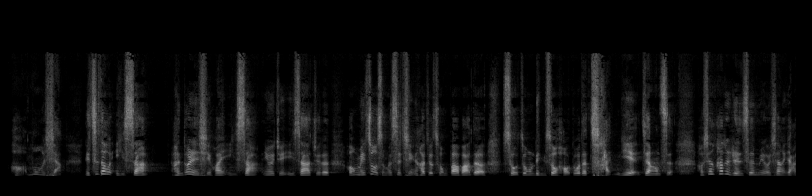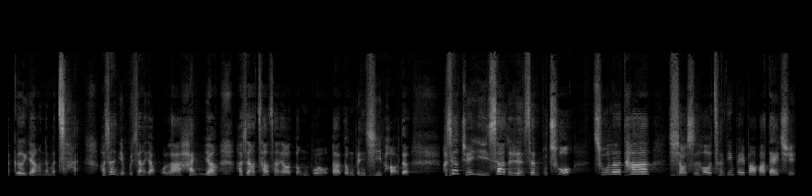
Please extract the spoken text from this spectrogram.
好，默想。你知道以上，很多人喜欢以撒，因为觉得以撒觉得好像没做什么事情，他就从爸爸的手中领受好多的产业，这样子，好像他的人生没有像雅各一样那么惨，好像也不像亚伯拉罕一样，好像常常要东奔呃东奔西跑的，好像觉得以撒的人生不错。除了他小时候曾经被爸爸带去，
